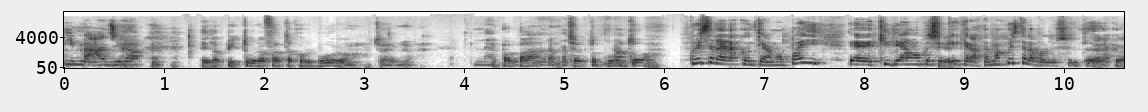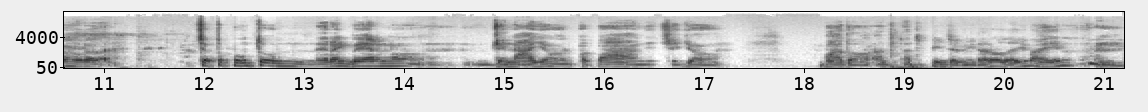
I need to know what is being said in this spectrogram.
immagino e la pittura fatta col burro cioè mio papà a un certo punto no. questa la raccontiamo poi eh, chiudiamo questa sì. chiacchierata ma questa la voglio sentire ecco allora a un certo punto era inverno gennaio il papà dice io vado a, a dipingermi la rosa di Vail mm.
